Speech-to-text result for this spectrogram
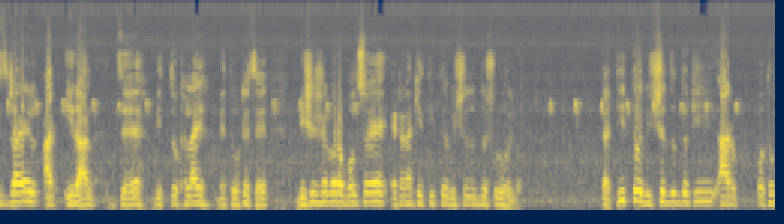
ইসরায়েল আর ইরান যে মৃত্যু খেলায় মেতে উঠেছে, বিশেষজ্ঞরা বলছে এটা নাকি তৃতীয় বিশ্বযুদ্ধ শুরু হইল। তা তৃতীয় বিশ্বযুদ্ধ কি আর প্রথম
